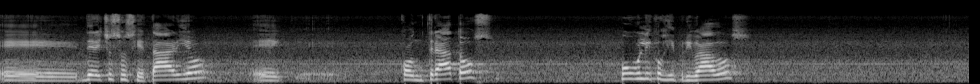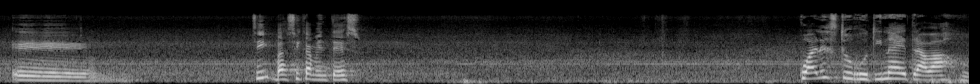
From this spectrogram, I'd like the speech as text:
eh, derecho societario, eh, contratos públicos y privados. Eh, sí, básicamente eso. ¿Cuál es tu rutina de trabajo?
